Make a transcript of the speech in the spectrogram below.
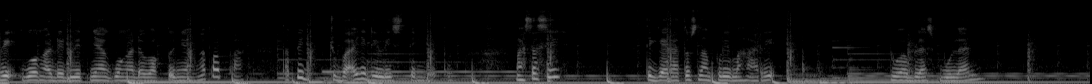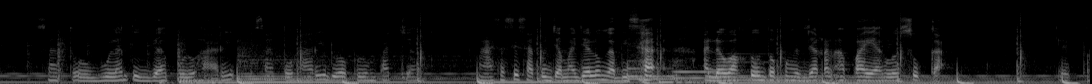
ri gue nggak ada duitnya gue nggak ada waktunya. Nggak apa-apa tapi coba aja di listing gitu. Masa sih 365 hari 12 bulan satu bulan 30 hari satu hari 24 jam. Masa sih satu jam aja lo nggak bisa ada waktu untuk mengerjakan apa yang lo suka? Gitu.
